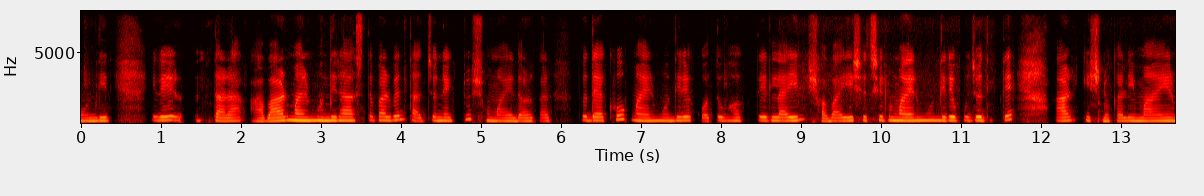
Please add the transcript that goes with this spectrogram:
মন্দিরের তারা আবার মায়ের মন্দিরে আসতে পারবেন। তার জন্য একটু সময় দরকার। তো দেখো মায়ের মন্দিরে কত ভক্তের লাইন। সবাই এসেছিল মায়ের মন্দিরে পুজো দিতে। আর কৃষ্ণকালী মায়ের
